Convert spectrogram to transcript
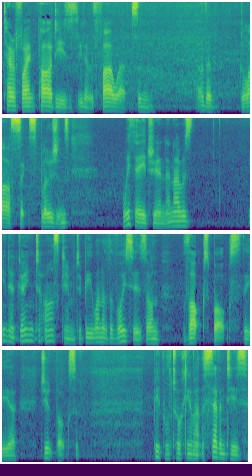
terrifying parties, you know, with fireworks and other glass explosions with Adrian, and I was, you know, going to ask him to be one of the voices on Voxbox, the uh, jukebox of people talking about the 70s,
